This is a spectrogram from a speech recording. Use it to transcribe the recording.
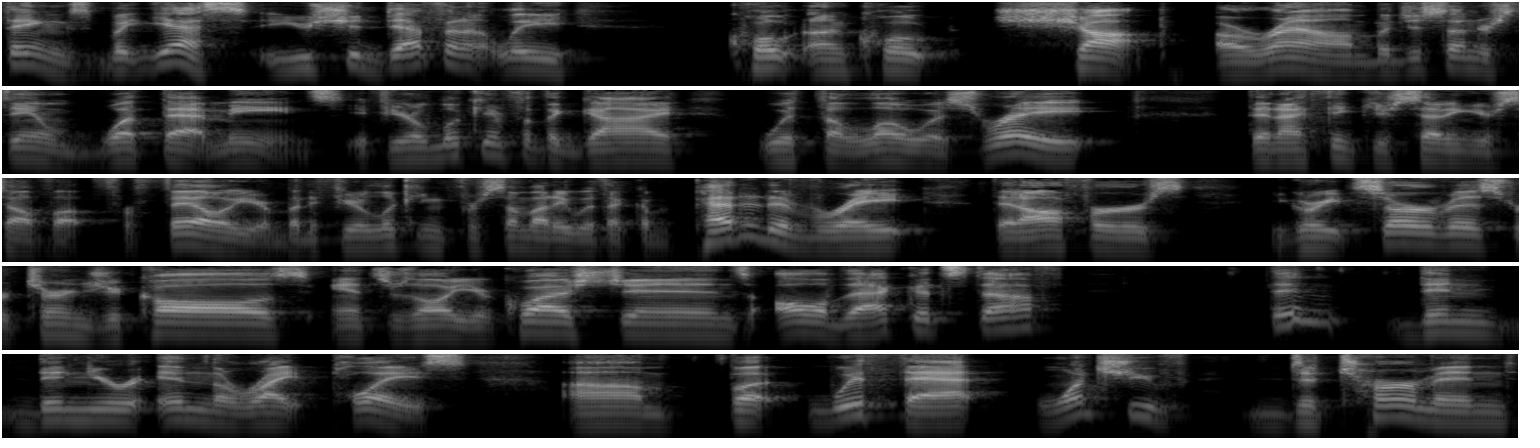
things, but yes, you should definitely quote unquote shop around, but just understand what that means. If you're looking for the guy with the lowest rate, then I think you're setting yourself up for failure. But if you're looking for somebody with a competitive rate that offers great service, returns your calls, answers all your questions, all of that good stuff, then then then you're in the right place. Um, but with that, once you've determined,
